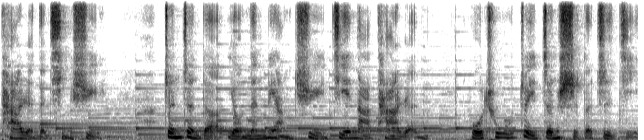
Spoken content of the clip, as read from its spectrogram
他人的情绪，真正的有能量去接纳他人，活出最真实的自己。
